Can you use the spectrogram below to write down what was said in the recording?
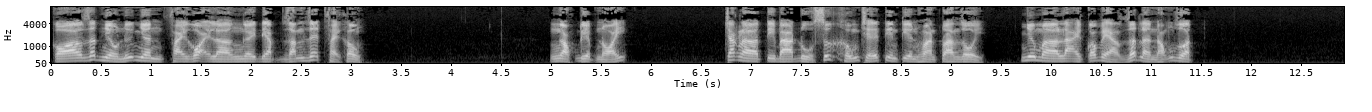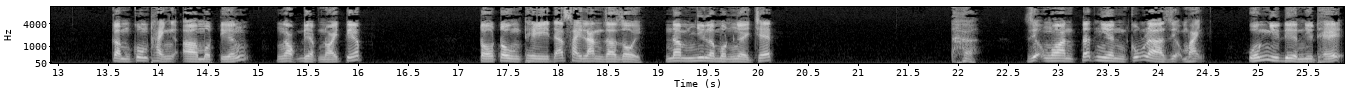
Có rất nhiều nữ nhân phải gọi là người đẹp rắn rết phải không? Ngọc Điệp nói. Chắc là tỷ bà đủ sức khống chế tiên tiền hoàn toàn rồi, nhưng mà lại có vẻ rất là nóng ruột. Cầm cung thành ở một tiếng, Ngọc Điệp nói tiếp. Tổ Tùng thì đã say lăn ra rồi, nằm như là một người chết. rượu ngon tất nhiên cũng là rượu mạnh, uống như điền như thế,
